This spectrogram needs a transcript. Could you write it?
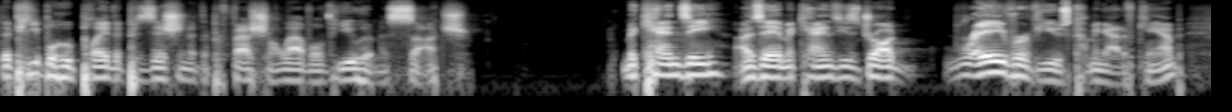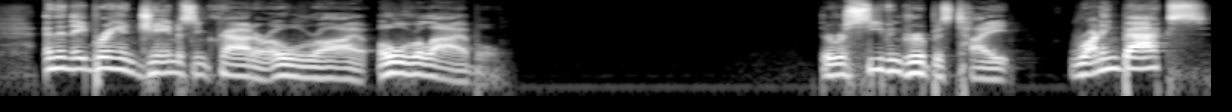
The people who play the position at the professional level view him as such. McKenzie, Isaiah McKenzie's drawn rave reviews coming out of camp. And then they bring in Jamison Crowder, all reliable. The receiving group is tight. Running backs,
